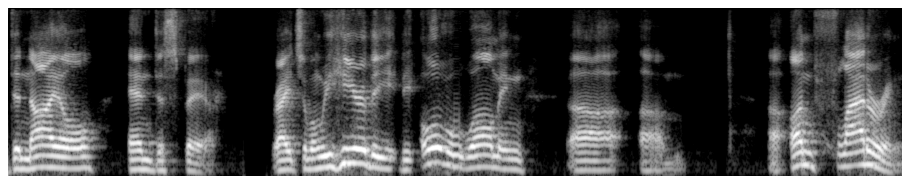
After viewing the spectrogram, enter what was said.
denial, and despair. Right. So when we hear the, the overwhelming, uh, um, uh, unflattering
